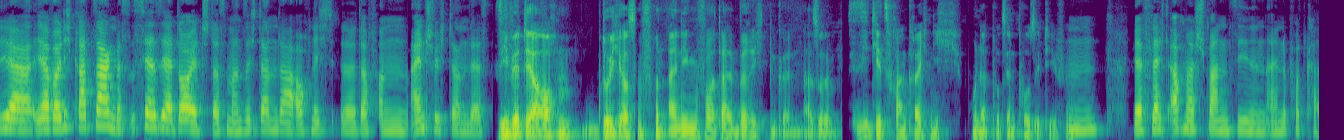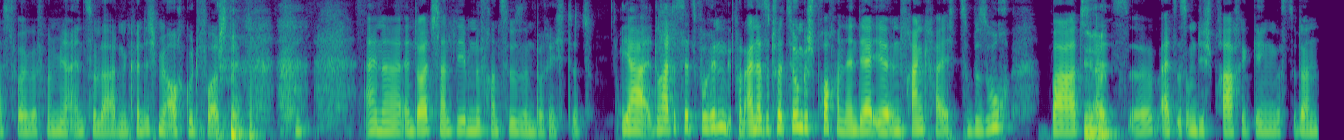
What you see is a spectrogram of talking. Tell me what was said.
Ja, ja, wollte ich gerade sagen, das ist ja sehr deutsch, dass man sich dann da auch nicht äh, davon einschüchtern lässt. Sie wird ja auch m, durchaus von einigen Vorteilen berichten können. Also sie sieht jetzt Frankreich nicht 100% positiv. Ja. Mhm. Wäre vielleicht auch mal spannend, sie in eine Podcast-Folge von mir einzuladen. Könnte ich mir auch gut vorstellen. eine in Deutschland lebende Französin berichtet. Ja, du hattest jetzt vorhin von einer Situation gesprochen, in der ihr in Frankreich zu Besuch wart, Ja. als, äh, als es um die Sprache ging, dass du dann,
